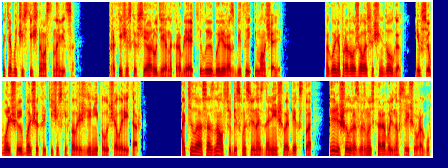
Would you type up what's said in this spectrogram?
хотя бы частично восстановиться. Практически все орудия на корабле Атилы были разбиты и молчали. Погоня продолжалась очень долго, и все больше и больше критических повреждений получал Рейтар. Атила осознал всю бессмысленность дальнейшего бегства и решил развернуть корабль навстречу врагу.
